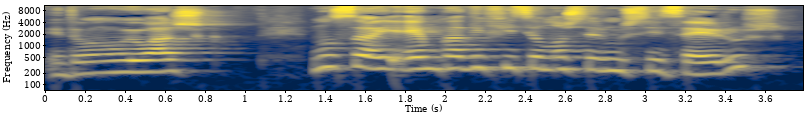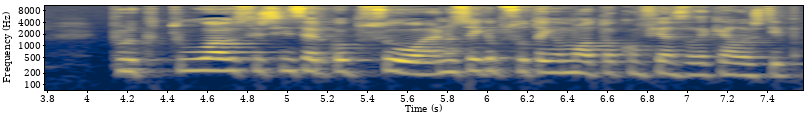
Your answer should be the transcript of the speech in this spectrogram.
Então eu acho que, não sei, é um bocado difícil nós sermos sinceros, porque tu ao ser sincero com a pessoa, a não ser que a pessoa tenha uma autoconfiança daquelas tipo,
